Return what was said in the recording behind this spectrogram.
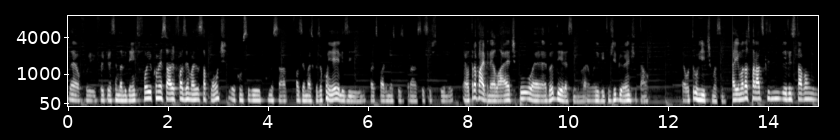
né, eu fui, fui crescendo ali dentro foi começar a fazer mais essa ponte. Eu consegui começar a fazer mais coisa com eles e participar de mais coisas pra CCXP mesmo. É outra vibe, né? Lá é tipo, é, é doideira, assim, é um evento gigante e tal. É outro ritmo, assim. Aí uma das paradas que eles estavam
